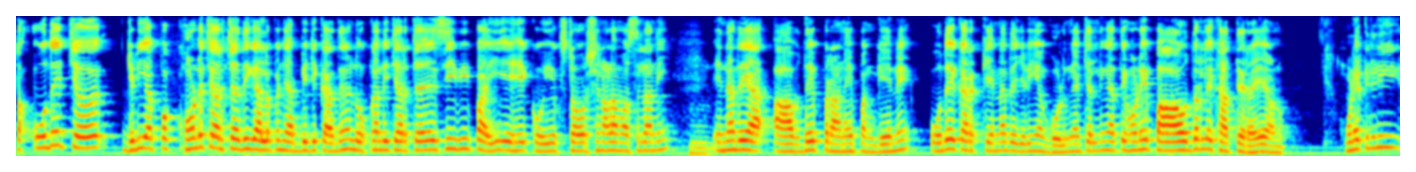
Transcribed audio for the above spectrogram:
ਤਾਂ ਉਹਦੇ ਚ ਜਿਹੜੀ ਆਪਾਂ ਖੁੰਡ ਚਰਚਾ ਦੀ ਗੱਲ ਪੰਜਾਬੀ ਚ ਕਰਦੇ ਨੇ ਲੋਕਾਂ ਦੀ ਚਰਚਾ ਇਹ ਸੀ ਵੀ ਭਾਈ ਇਹ ਕੋਈ ਐਕਸਟੋਰਸ਼ਨ ਵਾਲਾ ਮਸਲਾ ਨਹੀਂ। ਇਹਨਾਂ ਦੇ ਆ- ਆਪਦੇ ਪੁਰਾਣੇ ਪੰਗੇ ਨੇ ਉਹਦੇ ਕਰਕੇ ਇਹਨਾਂ ਦੇ ਜਿਹੜੀਆਂ ਗੋਲੀਆਂ ਚੱਲੀਆਂ ਤੇ ਹੁਣ ਇਹ ਪਾ ਉਧਰਲੇ ਖਾਤੇ ਰਹੇ ਆ ਹੁਣ ਹੁਣ ਇੱਕ ਜਿਹੜੀ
